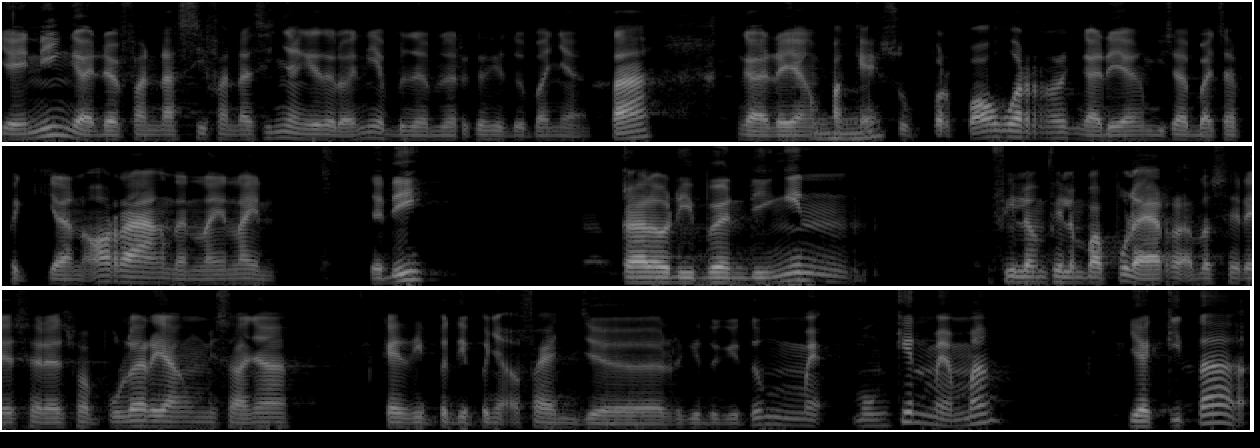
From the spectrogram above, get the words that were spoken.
ya ini nggak ada fantasi-fantasinya gitu loh. Ini ya benar-benar kehidupan nyata, nggak ada yang pakai Hmm. super power, nggak ada yang bisa baca pikiran orang dan lain-lain. Jadi kalau dibandingin film-film populer atau series-series populer yang misalnya kayak tipe-tipenya Avenger gitu-gitu, me- mungkin memang ya kita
